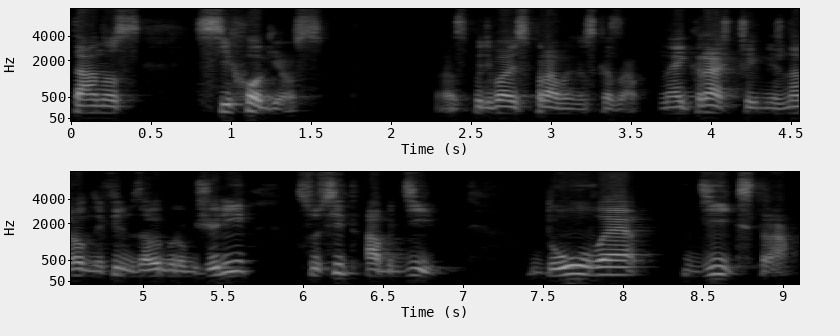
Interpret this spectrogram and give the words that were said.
Танос Сіхогіос. Сподіваюсь, правильно сказав. Найкращий міжнародний фільм за вибором журі Сусід Абді, Дуве Дікстра.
